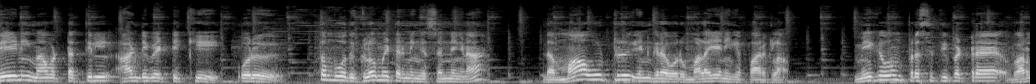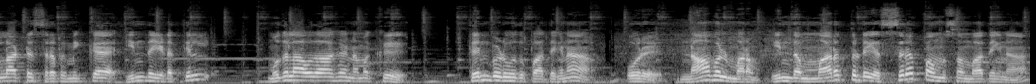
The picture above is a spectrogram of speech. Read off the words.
தேனி மாவட்டத்தில் ஆண்டிவேட்டிக்கு ஒரு 19 கிலோமீட்டர் நீங்க சொன்னீங்கன்னா இந்த மாவூற்று என்கிற ஒரு மலையை நீங்க பார்க்கலாம். மிகவும் பிரசித்தி பெற்ற வரலாற்று சிறப்புமிக்க இந்த இடத்தில் முதலாவதாக நமக்கு தென்படுவது பார்த்தீங்கன்னா ஒரு நாவல் மரம். இந்த மரத்துடைய சிறப்பு அம்சம் பார்த்தீங்கன்னா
